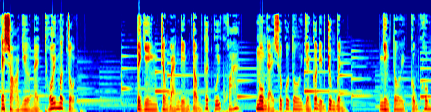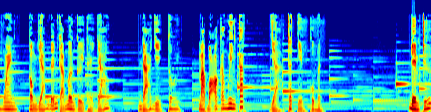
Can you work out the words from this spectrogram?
Cái sọ dừa này thối mất rồi. Tuy nhiên trong bản điểm tổng kết cuối khóa, môn đại số của tôi vẫn có điểm trung bình. Nhưng tôi cũng khôn ngoan, không dám đến cảm ơn người thầy giáo. Đã vì tôi mà bỏ cả nguyên tắc và trách nhiệm của mình. Đêm trước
